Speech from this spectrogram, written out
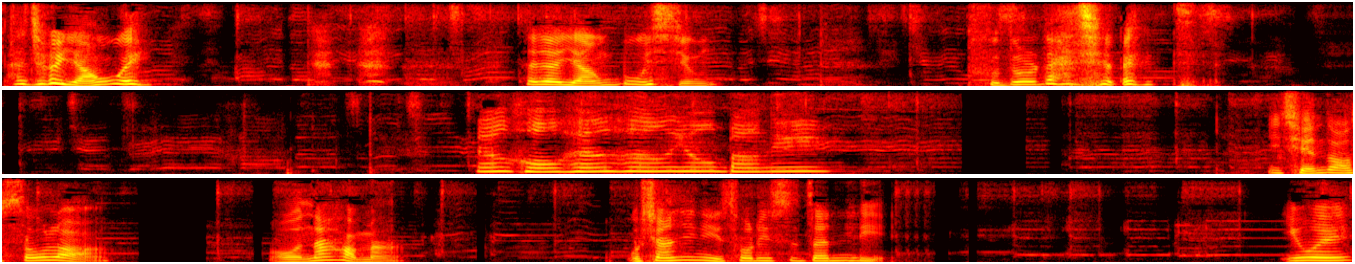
他叫杨伟，他叫杨步行。土豆带起来，然后狠狠拥抱你。你前早收了，哦，那好嘛，我相信你说的是真的，因为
